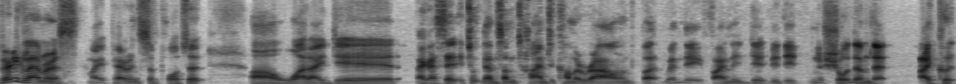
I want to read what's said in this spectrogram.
very glamorous. My parents supported uh, what I did. Like I said, it took them some time to come around, but when they finally did, we did you know, show them that I could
